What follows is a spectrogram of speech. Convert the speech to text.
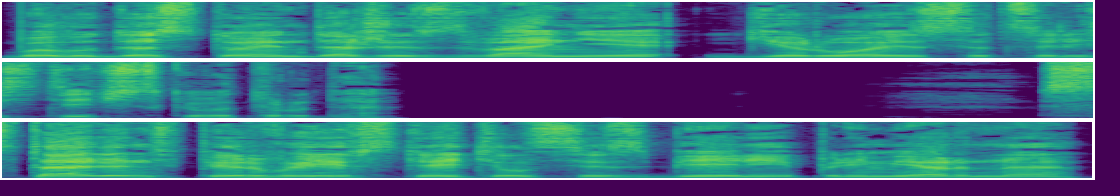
был удостоен даже звания Героя социалистического труда. Сталин впервые встретился с Берией примерно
